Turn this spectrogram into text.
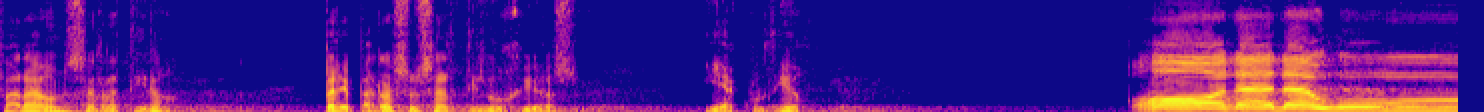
Faraón se retiró, preparó sus artilugios y acudió. قال لهم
